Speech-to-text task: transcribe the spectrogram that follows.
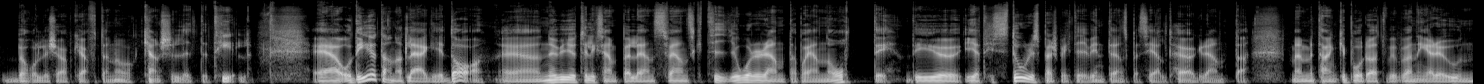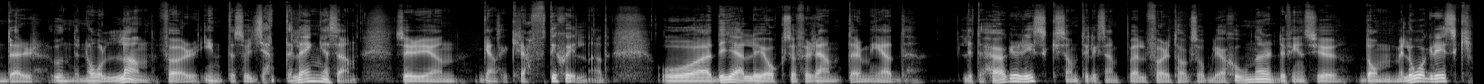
behåller köpkraften och kanske lite till. Eh, och det är ett annat läge idag. Eh, nu är ju till exempel en svensk tioårig ränta på 1,80 det är ju i ett historiskt perspektiv inte en speciellt hög ränta. Men med tanke på att vi var nere under, under nollan för inte så jättelänge sedan så är det ju en ganska kraftig skillnad. Och det gäller ju också för räntor med lite högre risk som till exempel företagsobligationer. Det finns ju de med låg risk,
